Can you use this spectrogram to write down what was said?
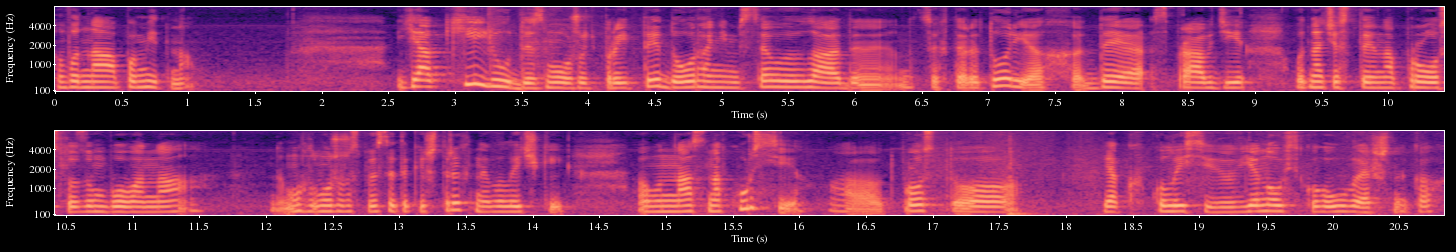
вона помітна. Які люди зможуть прийти до органів місцевої влади на цих територіях, де справді одна частина просто зомбована? Можу розповісти такий штрих невеличкий. У нас на курсі просто як колись в Яновського у вершниках.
